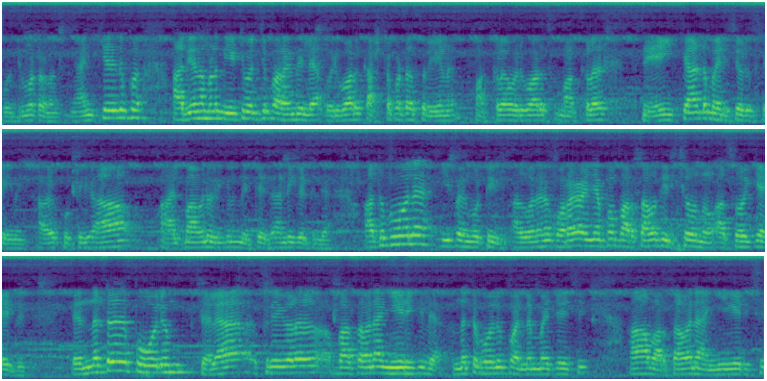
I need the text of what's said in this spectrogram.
ബുദ്ധിമുട്ടാണ്. ഞാൻ എനിക്കതിലിപ്പോൾ അധികം നമ്മൾ നീട്ടി വലിച്ച് പറയുന്നില്ല. ഒരുപാട് കഷ്ടപ്പെട്ട സ്ത്രീയാണ്. മക്കളെ ഒരുപാട് മക്കളെ സ്നേഹിക്കാണ്ട് മരിച്ച ഒരു സ്ത്രീയാണ്. അവർ കുട്ടി ആ ആത്മാവിന് ഒരിക്കലും നിത്യശാന്തി കിട്ടില്ല. അതുപോലെ ഈ പെൺകുട്ടിയും അതുപോലെ തന്നെ കുറെ കഴിഞ്ഞപ്പോൾ ഭർത്താവ് തിരിച്ചു വന്നു അസുഖിക്കായിട്ട് എന്നിട്ട് പോലും ചില സ്ത്രീകൾ ഭർത്താവിനെ അംഗീകരിക്കില്ല. എന്നിട്ട് പോലും പൊന്നമ്മ ചേച്ചി ആ ഭർത്താവിനെ അംഗീകരിച്ച്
